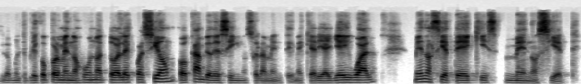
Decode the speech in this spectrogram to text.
lo multiplico por menos 1 a toda la ecuación o cambio de signo solamente. Me quedaría y igual menos 7x menos 7.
